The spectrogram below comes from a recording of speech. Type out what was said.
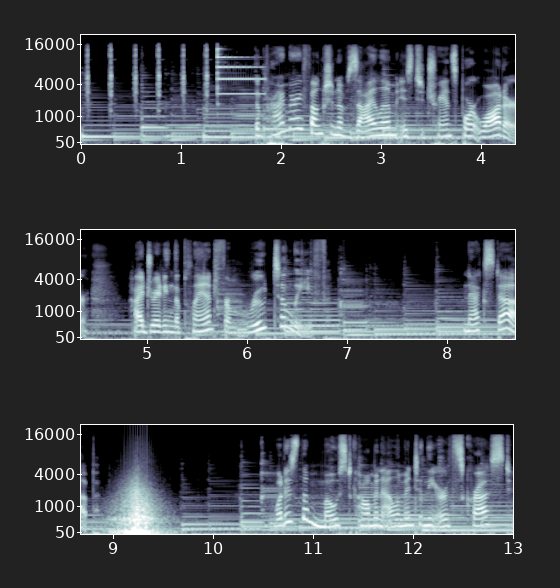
The primary function of xylem is to transport water, hydrating the plant from root to leaf. Next up, what is the most common element in the Earth's crust?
